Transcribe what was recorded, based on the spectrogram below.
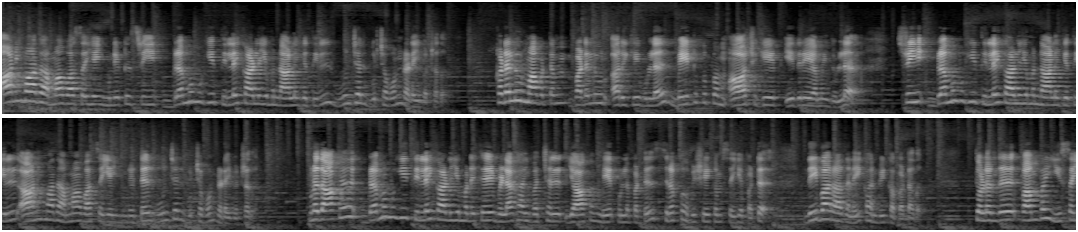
ஆனி மாத அமாவாசையை முன்னிட்டு ஸ்ரீ பிரம்மமுகி தில்லைக்காளியம்மன் ஆலயத்தில் ஊஞ்சல் உற்சவம் நடைபெற்றது. கடலூர் மாவட்டம் வடலூர் அருகே உள்ள மேட்டுக்குப்பம் ஆர்ச் கேட் எதிரே அமைந்துள்ள ஸ்ரீ பிரம்மமுகி தில்லைக்காளியம்மன் ஆலயத்தில் ஆனி மாத அமாவாசையை முன்னிட்டு ஊஞ்சல் உற்சவம் நடைபெற்றது. முன்னதாக பிரம்மமுகி தில்லைக்காளியம்மனுக்கு விளகாய் வச்சல் யாகம் மேற்கொள்ளப்பட்டு சிறப்பு அபிஷேகம் செய்யப்பட்டு தீபாராதனை காண்பிக்கப்பட்டது. தொடர்ந்து பம்பை இசை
